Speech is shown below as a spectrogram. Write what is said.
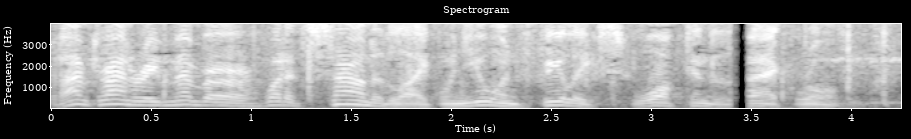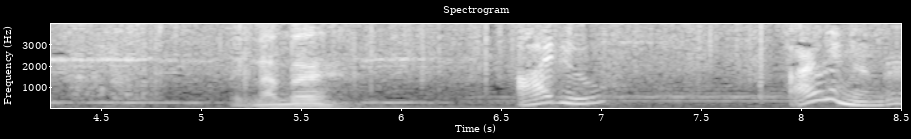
But I'm trying to remember what it sounded like when you and Felix walked into the back room. Remember? I do. I remember.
